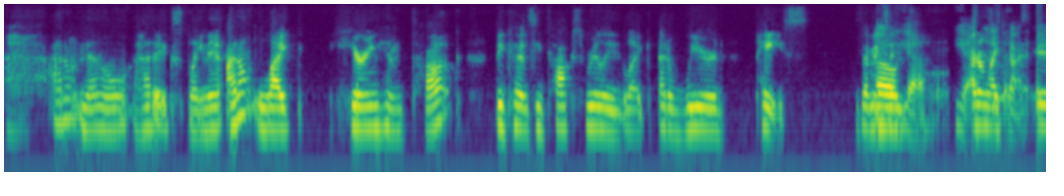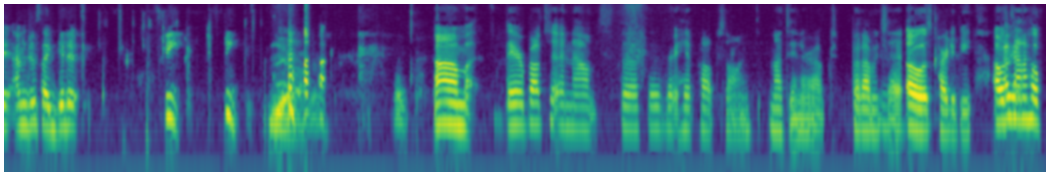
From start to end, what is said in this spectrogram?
I don't know how to explain it. I don't like hearing him talk because he talks really like at a weird pace. Does that make Oh sense? yeah, yeah. I don't like does. that. It, I'm just like, get it, speak, speak. Yeah. Um, they're about to announce the favorite hip hop song. Not to interrupt, but I'm excited. Mm-hmm. Oh, it's Cardi B. I was Okay. kind of hoping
